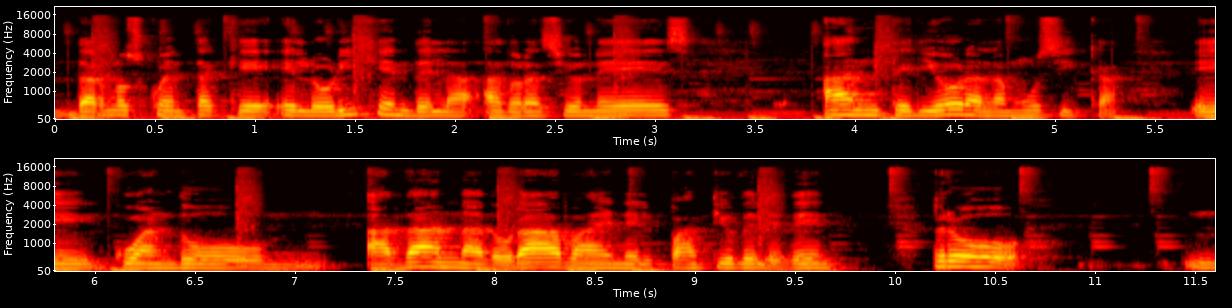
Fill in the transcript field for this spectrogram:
darnos cuenta que el origen de la adoración es anterior a la música. Eh, cuando Adán adoraba en el patio del Edén. Pero mm,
